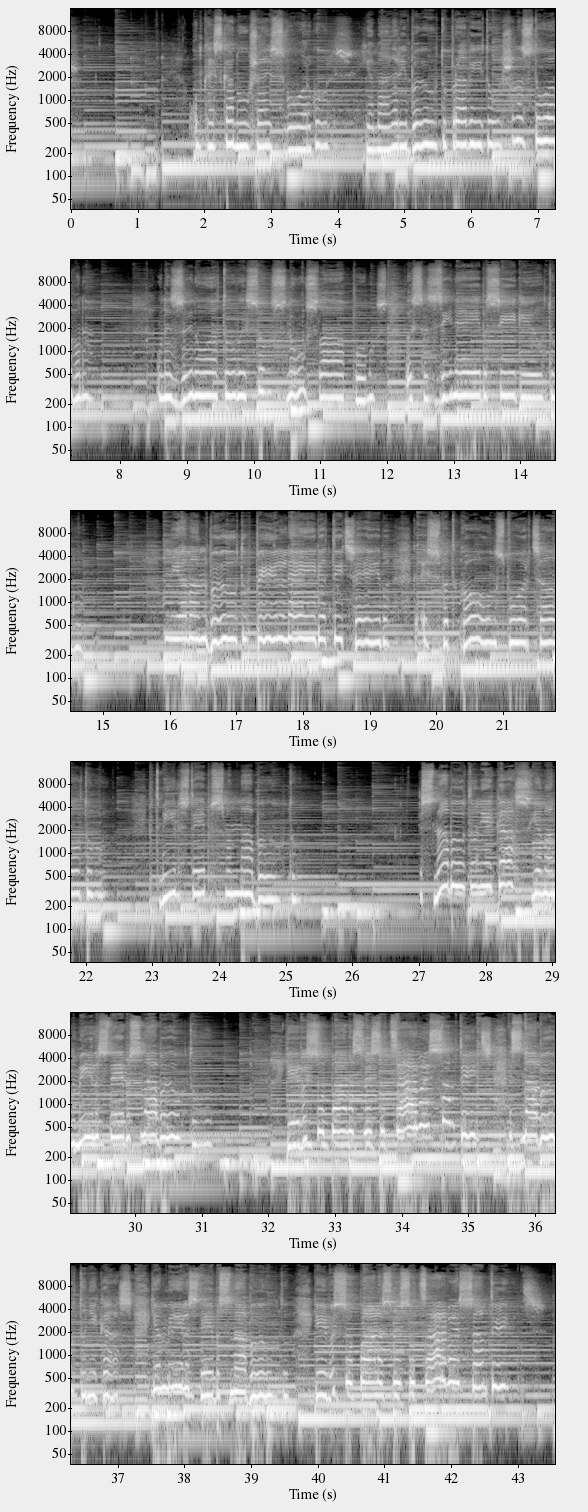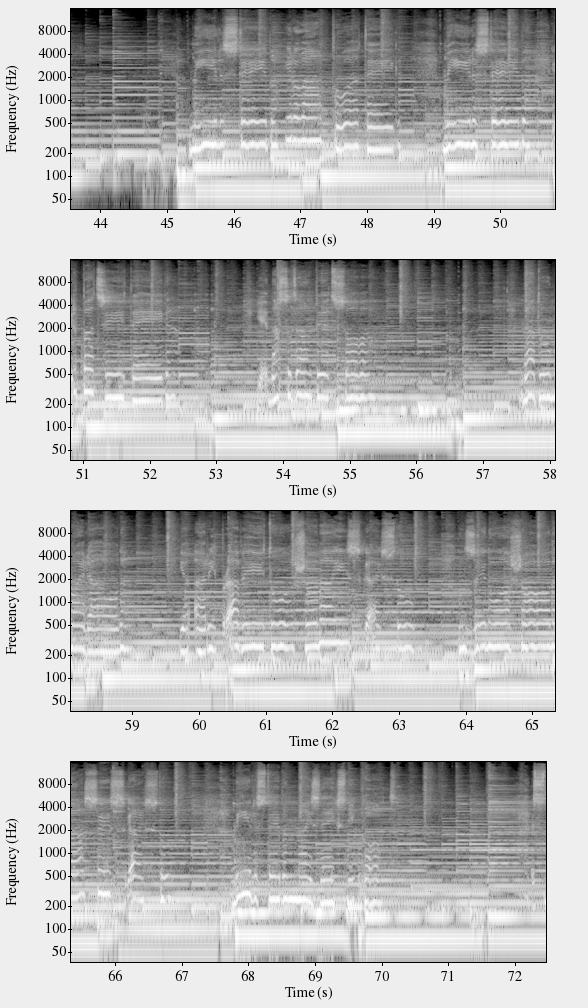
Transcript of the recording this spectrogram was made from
un kā skanūšais vorguļs, ja man arī būtu pravītošanas dāvana. Un es zinātu visus noslēpumus, visas zinības īgiltu. Ja man būtu pilnīga ticība, ka es pat kolnus porceltu, bet mīlestības man nebūtu. Es nebūtu nekas, ja man mīlestības nebūtu. Ja visu panes, visu ceru, esam tic, es nebūtu nekas, ja mīlestības nebūtu. Ja visu panes, visu ceru, esam tic. Mīlestība ir labprātīga, mīlestība ir pacietīga. Ja nesadzām pēc sava, nedomāj ļauna, ja arī pravītošana izgaistu un zinošanas izgaistu. Mīlestība neizniegs nekot.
